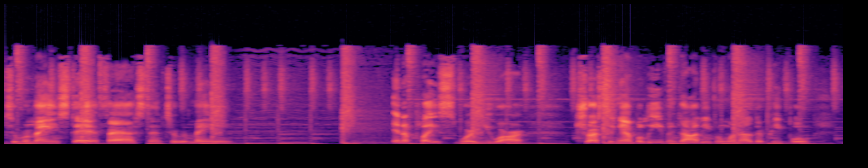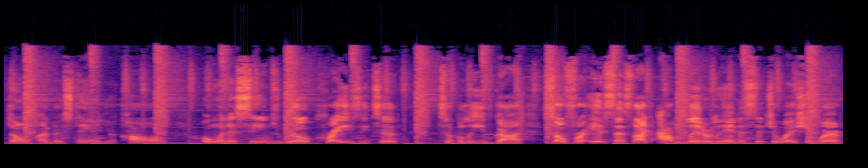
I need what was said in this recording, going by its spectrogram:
to remain steadfast and to remain in a place where you are trusting and believing God even when other people don't understand your call or when it seems real crazy to to believe God. So for instance, like I'm literally in a situation where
